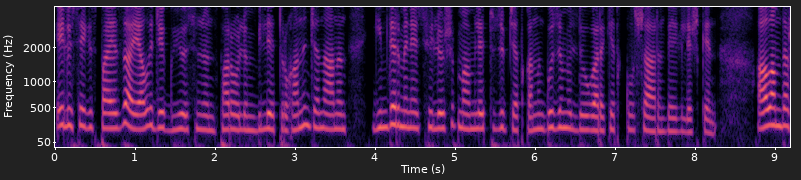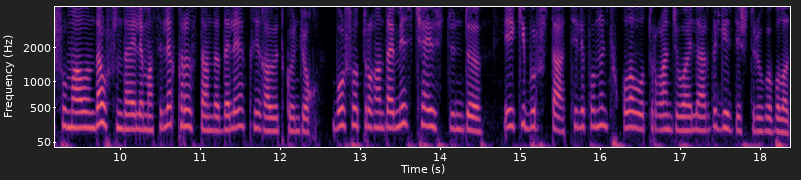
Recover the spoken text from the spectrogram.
элүү сегиз пайызы аялы же күйөөсүнүн паролун биле турганын жана анын кимдер менен сүйлөшүп мамиле түзүп жатканын көзөмөлдөөгө аракет кылышаарын белгилешкен. Ааламдашуу маалында ушундай эле маселе кыргызстанда деле кыйгап өткөн жок. Бош отурганда эмес чай үстүндө эки бурчта телефонун чукулап отурган жубайларды кездештирүүгө болот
